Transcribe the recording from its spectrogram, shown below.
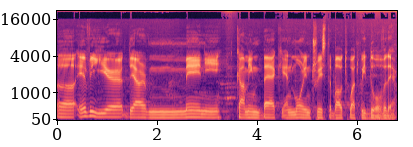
uh, every year there are many coming back and more interest about what we do over there.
